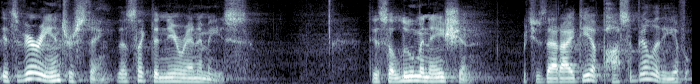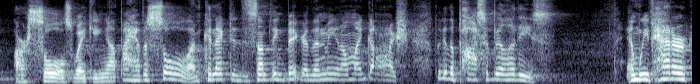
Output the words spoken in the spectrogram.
it's very interesting. That's like the near enemies this illumination, which is that idea of possibility of our souls waking up. I have a soul. I'm connected to something bigger than me. And oh my gosh, look at the possibilities. And we've had, our,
